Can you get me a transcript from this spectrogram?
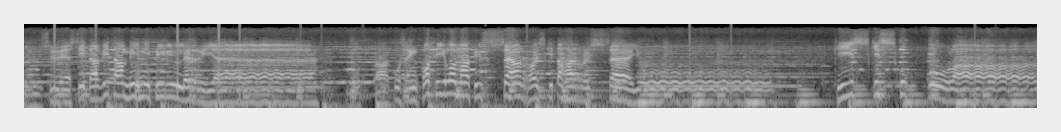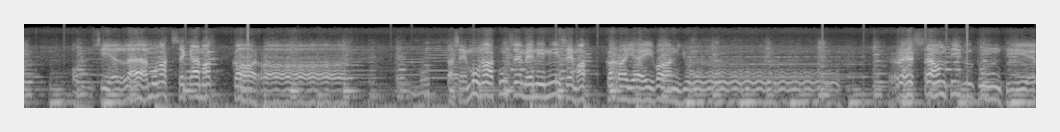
kun syö sitä vitamiinipilleriä. Mutta kun sen kotiloma tyssää on roiskitahan ryssää juu. Kiskis kukkula, on siellä munat sekä makkarat. Mutta se muna kun se meni, niin se makkara jäi vaan juu. Rössä on tiltun tie,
